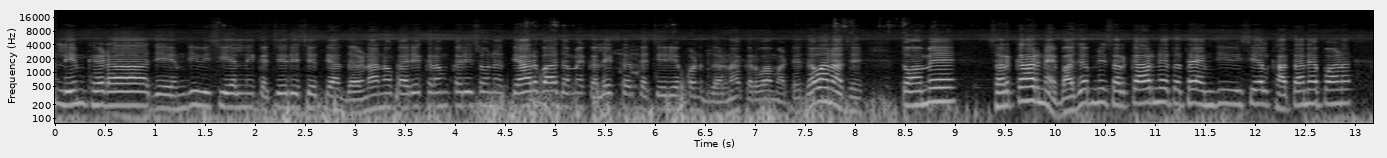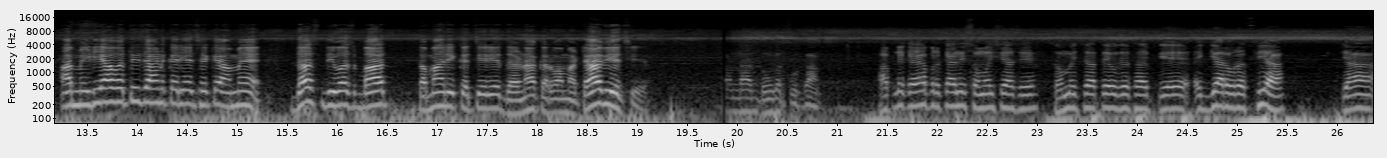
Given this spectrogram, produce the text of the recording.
લીમખેડા જે એમજીવીસીએલની કચેરી છે ત્યાં ધરણાનો કાર્યક્રમ કરીશું અને ત્યારબાદ અમે કલેક્ટર કચેરીએ પણ ધરણા કરવા માટે જવાના છે. તો અમે સરકારને, ભાજપની સરકારને તથા એમજીવીસીએલ ખાતાને પણ આ મીડિયા વતી જાણ કરીએ છીએ કે અમે દસ દિવસ બાદ તમારી કચેરીએ ધરણા કરવા માટે આવીએ છીએ. ડુંગરપુર ગામ. આપને કયા પ્રકારની સમસ્યા છે? સમસ્યા તો એવું છે સાહેબ કે અગિયાર વર્ષ થયા ત્યાં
